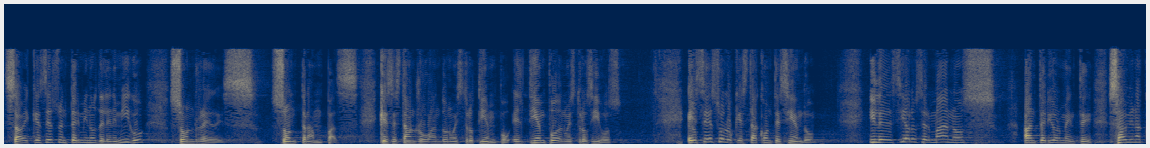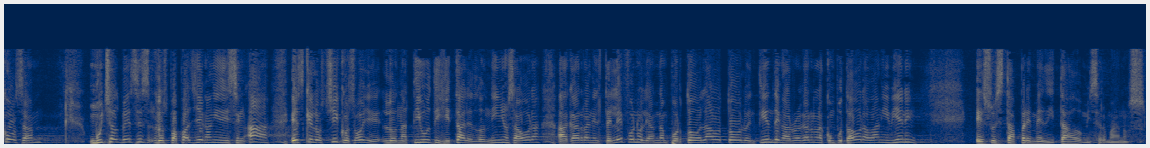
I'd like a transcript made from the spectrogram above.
¿Sabe qué es eso en términos del enemigo? Son redes, son trampas que se están robando nuestro tiempo, el tiempo de nuestros hijos. Es eso lo que está aconteciendo. Y le decía a los hermanos anteriormente, ¿sabe una cosa? Muchas veces los papás llegan y dicen, ah, es que los chicos, oye, los nativos digitales, los niños ahora agarran el teléfono, le andan por todo lado, todo lo entienden, agarran la computadora, van y vienen. Eso está premeditado, mis hermanos.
